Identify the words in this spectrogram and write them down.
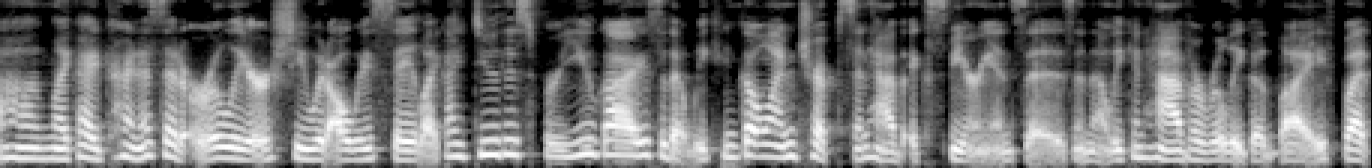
um, like I kind of said earlier, she would always say, like, I do this for you guys so that we can go on trips and have experiences and that we can have a really good life. But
